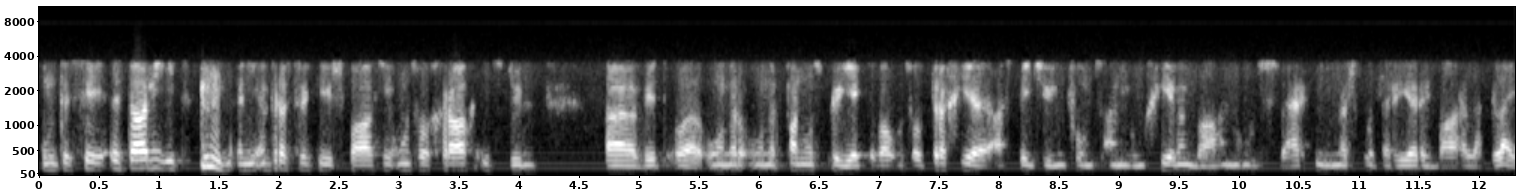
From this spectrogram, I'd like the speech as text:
om te sê is daar nie iets in die infrastruktuurspasie ons wil graag iets doen uh weet uh, onder onder van ons projekte waar ons wil teruggee as pensioenfonds aan die omgewing waarin ons werknemers opereer en waar hulle bly.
